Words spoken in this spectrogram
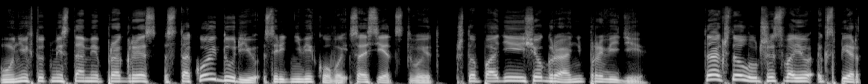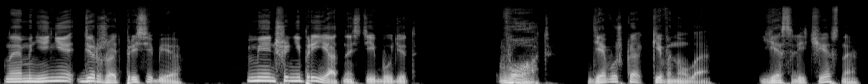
У них тут местами прогресс с такой дурью средневековой соседствует, что поди еще грань проведи. Так что лучше свое экспертное мнение держать при себе. Меньше неприятностей будет. Вот, девушка кивнула. Если честно,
